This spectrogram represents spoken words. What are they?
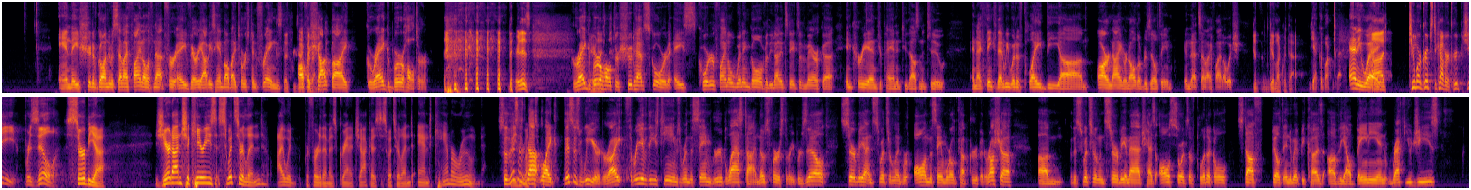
and they should have gone to a semifinal if not for a very obvious handball by Torsten Frings That's off a exactly shot by Greg Berhalter. right. there it is. Greg There. Berhalter should have scored a quarterfinal winning goal for the United States of America in Korea and Japan in 2002. And I think then we would have played the um, R9 Ronaldo Brazil team in that semifinal, which, Good, good luck with that. yeah, good luck with that. Anyway, Uh, two more groups to cover. Group G: Brazil, Serbia, Xherdan Shaqiri's Switzerland. I would refer to them as Granit Xhaka's Switzerland and Cameroon. so this is about this not like, this is weird, right? Three of these teams were in the same group last time. Those first three Brazil, Serbia, and Switzerland were all in the same World Cup group in Russia. Um, the Switzerland Serbia match has all sorts of political stuff built into it because of the Albanian refugees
